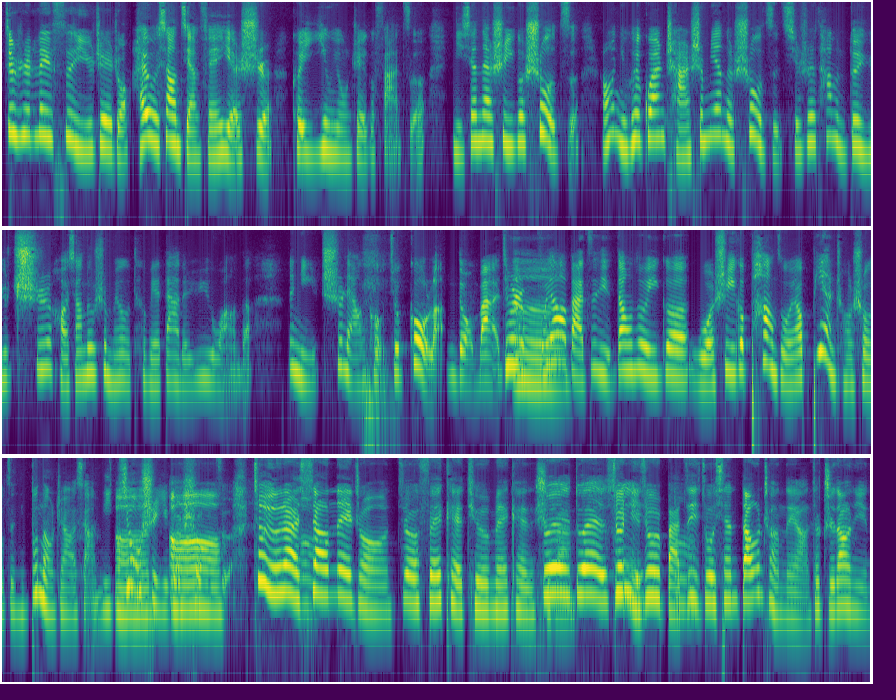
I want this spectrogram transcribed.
就是类似于这种，还有像减肥也是可以应用这个法则。你现在是一个瘦子，然后你会观察身边的瘦子，其实他们对于吃好像都是没有特别大的欲望的。那你吃两口就够了，你懂吧？就是不要把自己当做一个我是一个胖子，我要变成瘦子，你不能这样想，你就是一个瘦子，就有点像那种就 fake it to make it，是吧？对对，就你就是把自己就先当成那样，就直到你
